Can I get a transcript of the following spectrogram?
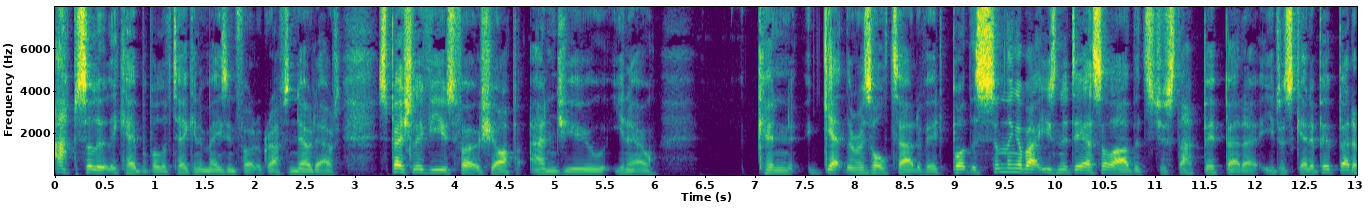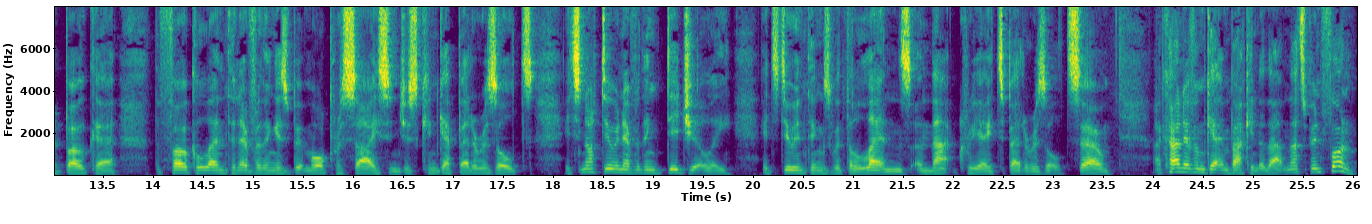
absolutely capable of taking amazing photographs, no doubt, especially if you use Photoshop and you, you know, can get the results out of it. But there's something about using a DSLR that's just that bit better. You just get a bit better bokeh. The focal length and everything is a bit more precise and just can get better results. It's not doing everything digitally, it's doing things with the lens, and that creates better results. So I kind of am getting back into that, and that's been fun.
